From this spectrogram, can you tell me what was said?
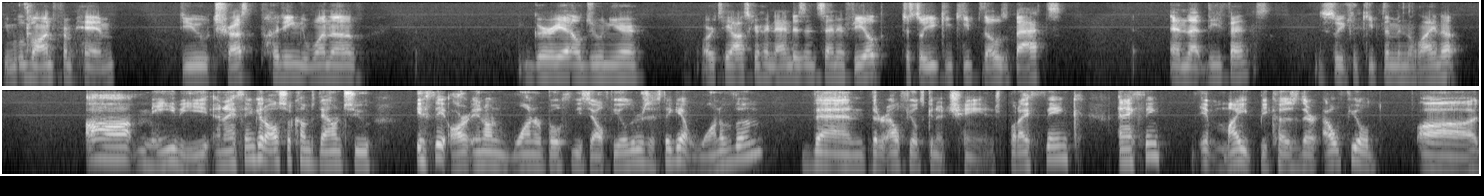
you move on from him. Do you trust putting one of Gurriel Jr. or Teoscar Hernandez in center field just so you can keep those bats and that defense, just so you can keep them in the lineup? Uh, maybe. And I think it also comes down to if they are in on one or both of these outfielders, if they get one of them, then their outfield's going to change. But I think, and I think it might because their outfield uh,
